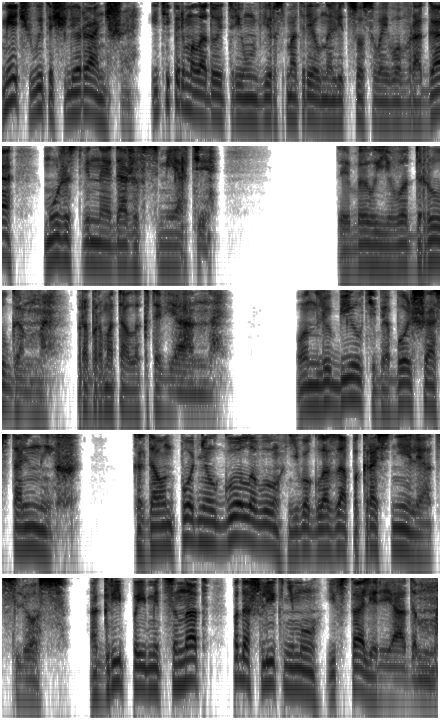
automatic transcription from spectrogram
Меч вытащили раньше, и теперь молодой триумвир смотрел на лицо своего врага, мужественное даже в смерти. «Ты был его другом», — пробормотал Октавиан. «Он любил тебя больше остальных». Когда он поднял голову, его глаза покраснели от слез. Агриппа и Меценат подошли к нему и встали рядом.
